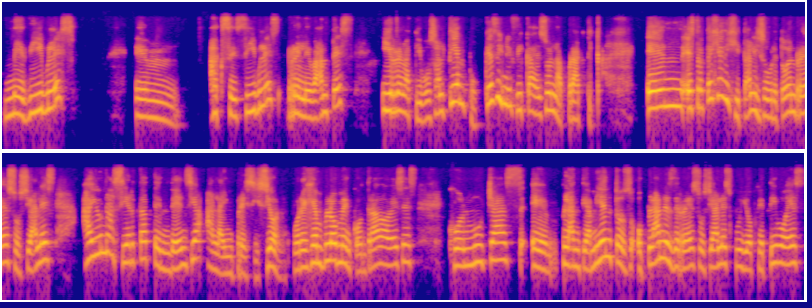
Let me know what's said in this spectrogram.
medibles, em, accesibles, relevantes y relativos al tiempo. ¿Qué significa eso en la práctica? En estrategia digital y sobre todo en redes sociales hay una cierta tendencia a la imprecisión. Por ejemplo, me he encontrado a veces con muchos eh, planteamientos o planes de redes sociales cuyo objetivo es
